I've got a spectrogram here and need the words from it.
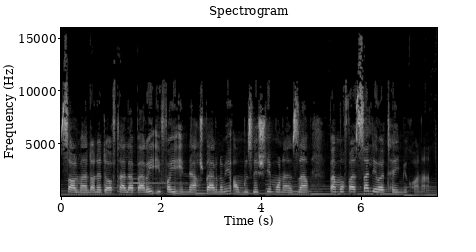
سالمندان داوطلب برای ایفای این نقش برنامه آموزشی منظم و مفصلی را طی می کنند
